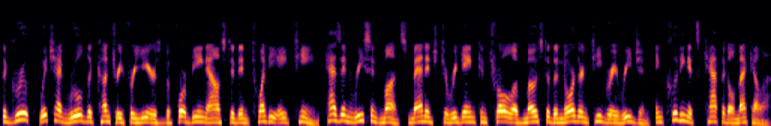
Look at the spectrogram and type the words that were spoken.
The group, which had ruled the country for years before being ousted in 2018, has in recent months managed to regain control of most of the northern Tigray region, including its capital Mekelle.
